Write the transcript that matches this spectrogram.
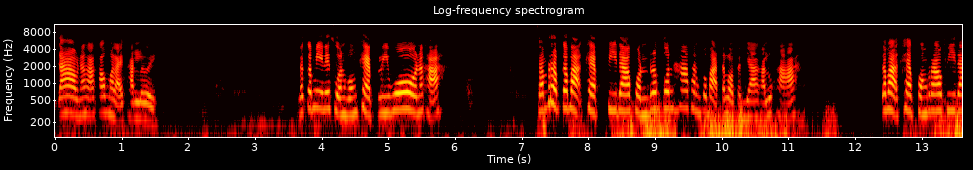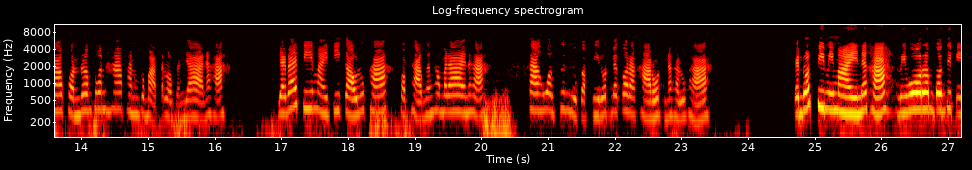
1.9 นะคะ เข้ามาหลายคันเลย แล้วก็มีในส่วนของแคปรีโวนะคะสำหรับกระบะแคปฟรีดาวผ่อนเริ่มต้น 5,000 กว่าบาทตลอดสัญญาค่ะลูกค้ากระบะแคปของเราฟรีดาวผ่อนเริ่มต้น 5,000 กว่าบาทตลอดสัญญานะคะ อยากได้ปีใหม่ปีเก่าลูกค้า สอบถามกันเข้ามาได้นะคะค่างวดขึ้นอยู่กับปีรถและก็ราคารถนะคะ ลูกค้า เป็นรถปีใหม่ๆนะคะรีโวเริ่มต้นที่ปี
